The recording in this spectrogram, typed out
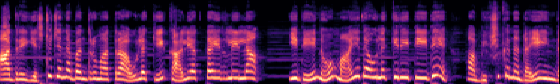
ಆದ್ರೆ ಎಷ್ಟು ಜನ ಬಂದ್ರು ಮಾತ್ರ ಅವಲಕ್ಕಿ ಖಾಲಿ ಆಗ್ತಾ ಇರಲಿಲ್ಲ. ಇದೇನೋ ಮಾಯದ ಅವಲಕ್ಕಿ ರೀತಿ ಇದೆ. ಆ ಭಿಕ್ಷುಕನ ದಯೆಯಿಂದ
